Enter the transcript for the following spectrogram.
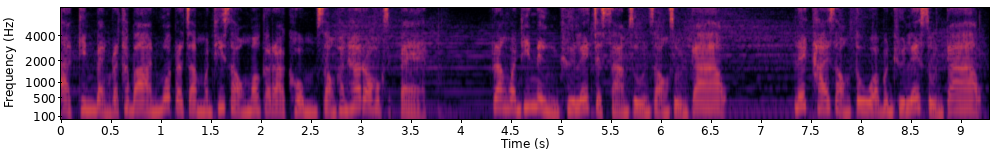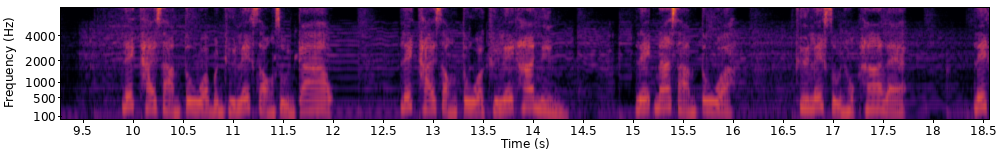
ลากกินแบ่งรัฐบาลงวดประจำวันที่ 2 มกราคม 2568 รางวัลที่ 1 คือเลข 730209 เลขท้าย 2 ตัวบนคือเลข 09 เลขท้าย 3 ตัวบนคือเลข 209 เลขท้าย 2 ตัวคือเลข 51 เลขหน้า 3 ตัว คือเลข 065 และ เลข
